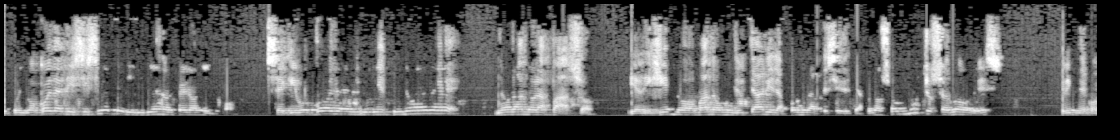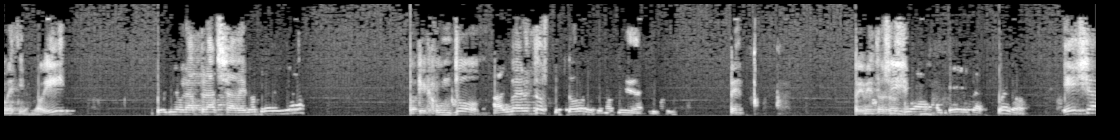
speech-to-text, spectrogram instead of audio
Se equivocó en el 17 dividiendo el peronismo. Se equivocó en el 19 no dando las pasos y eligiendo mando militar y la fórmula presidencial. Pero son muchos errores que viene cometiendo. Y dio la plaza del otro día, lo que juntó a Alberto es todo lo que no tiene la. ¿Eh? Movimiento social, bueno, ella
